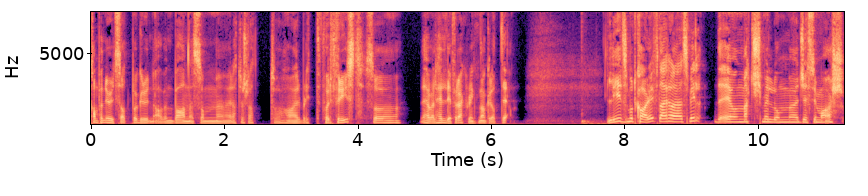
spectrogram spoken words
Kampen er utsatt pga. en bane som eh, rett og slett har blitt forfryst, så det er vel heldig for Accrington akkurat det. Leeds mot Cardiff, der har jeg et spill. Det er jo en match mellom eh, Jesse Marsh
